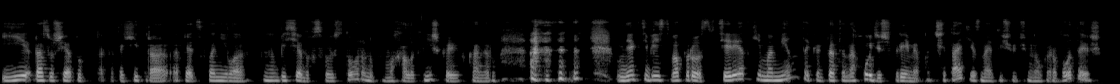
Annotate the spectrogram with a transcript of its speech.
И раз уж я тут так это хитро опять склонила э, беседу в свою сторону, помахала книжкой в камеру, у меня к тебе есть вопрос. В те редкие моменты, когда ты находишь время почитать, я знаю, ты еще очень много работаешь,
